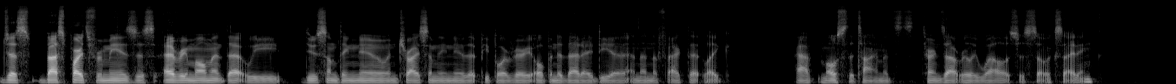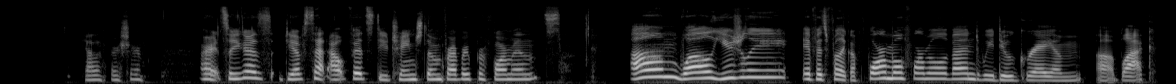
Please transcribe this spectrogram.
just best parts for me is just every moment that we do something new and try something new that people are very open to that idea. And then the fact that like most of the time it turns out really well. It's just so exciting. Yeah, for sure. All right, so you guys, do you have set outfits? Do you change them for every performance? Um, well, usually if it's for like a formal formal event, we do gray and uh, black.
